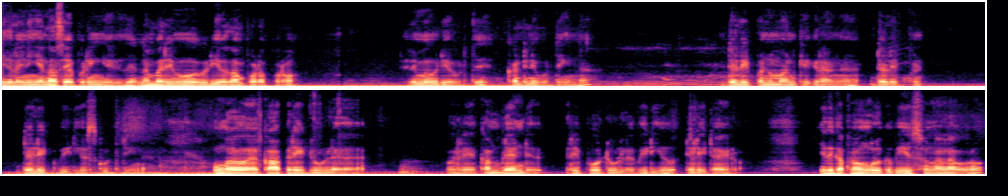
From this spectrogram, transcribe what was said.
இதில் நீங்கள் என்ன செய்ய போகிறீங்க நம்ம ரிமூவ் வீடியோ தான் போட போகிறோம் ரிமூவ் வீடியோ கொடுத்து கண்டினியூ கொடுத்தீங்கன்னா டெலிட் பண்ணுமான்னு கேட்குறாங்க டெலிட் பண் டெலிட் வீடியோஸ் கொடுத்துட்டிங்கன்னா உங்கள் காப்பிரைட் உள்ள ஒரு கம்ப்ளைண்ட் ரிப்போர்ட் உள்ள வீடியோ டெலிட் ஆகிடும் இதுக்கப்புறம் உங்களுக்கு வியூஸும் நல்லா வரும்.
